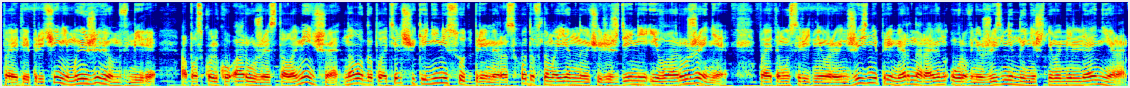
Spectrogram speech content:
По этой причине мы и живем в мире. А поскольку оружие стало меньше, налогоплательщики не несут бремя расходов на военные учреждения и вооружение, поэтому средний уровень жизни примерно равен уровню жизни нынешнего миллионера.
